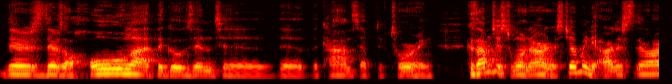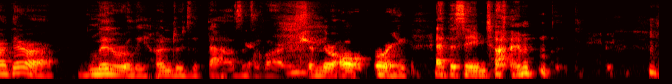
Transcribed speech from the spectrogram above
there's there's a whole lot that goes into the the concept of touring because I'm just one artist. Do you know how many artists there are? There are literally hundreds of thousands of artists, and they're all touring at the same time.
